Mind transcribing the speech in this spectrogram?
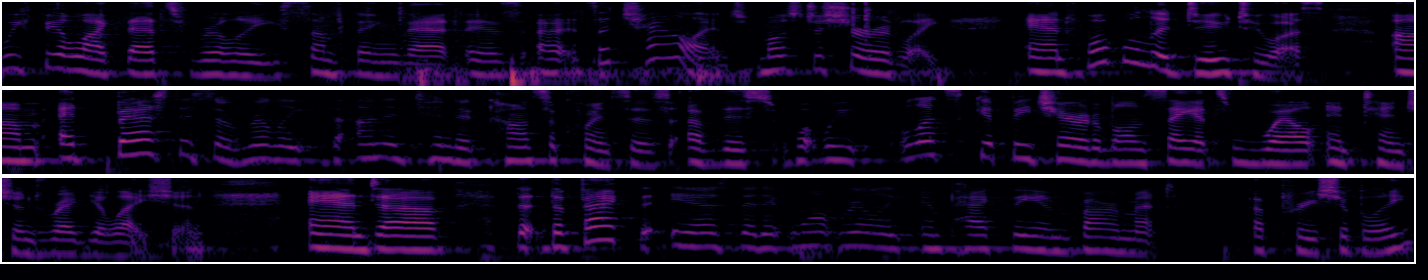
we feel like that's really something that is, uh, it's a challenge, most assuredly. And what will it do to us? Um, at best, these are really the unintended consequences of this, what we, let's get, be charitable and say it's well-intentioned regulation. And uh, the, the fact is that it won't really impact the environment appreciably.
